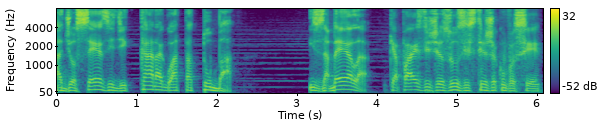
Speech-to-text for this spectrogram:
a Diocese de Caraguatatuba. Isabela, que a paz de Jesus esteja com você.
